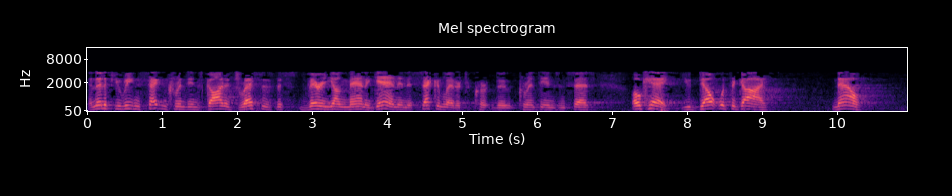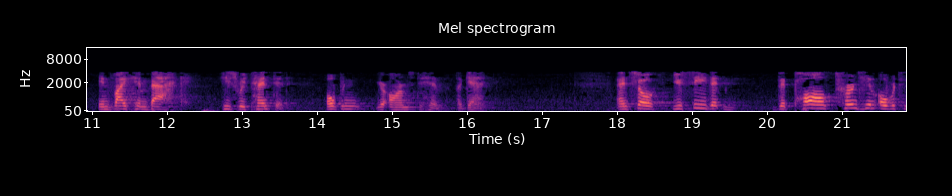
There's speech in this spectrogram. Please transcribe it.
And then if you read in 2 Corinthians, God addresses this very young man again in his second letter to the Corinthians and says, okay, you dealt with the guy, now invite him back. He's repented. Open your arms to him again. And so you see that, that Paul turned him over to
